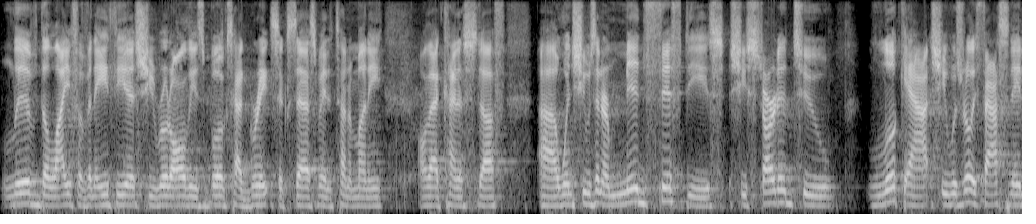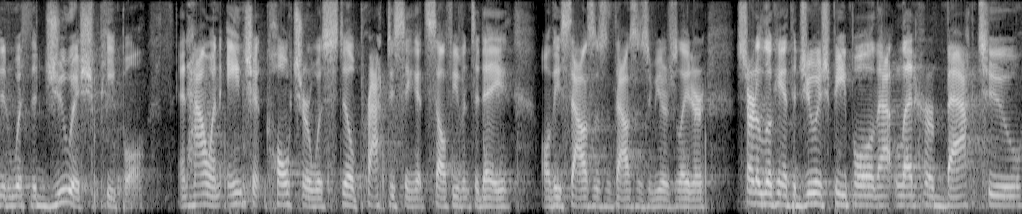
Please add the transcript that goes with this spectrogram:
lived the life of an atheist. She wrote all these books, had great success, made a ton of money, all that kind of stuff. Uh, when she was in her mid 50s, she started to look at, she was really fascinated with the Jewish people and how an ancient culture was still practicing itself even today, all these thousands and thousands of years later. Started looking at the Jewish people. That led her back to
